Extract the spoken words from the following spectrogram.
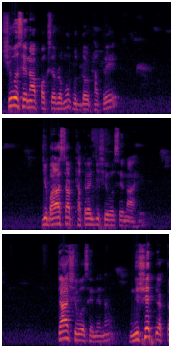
शिवसेना पक्षप्रमुख उद्धव ठाकरे जी बाळासाहेब ठाकरेंची शिवसेना आहे त्या शिवसेनेनं निषेध व्यक्त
